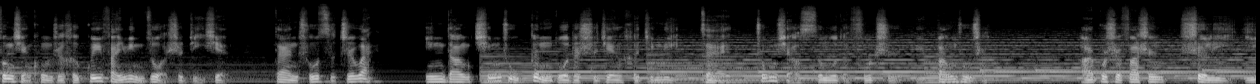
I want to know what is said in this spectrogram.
风险控制和规范运作是底线，但除此之外，应当倾注更多的时间和精力在中小私募的扶持与帮助上。而不是发生设立以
